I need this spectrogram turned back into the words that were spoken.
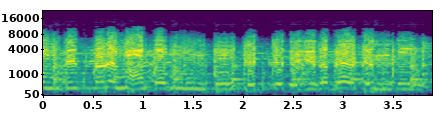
ಮನಸೊಂದಿದ್ದರೆ ಮಾರ್ಗವುಂಟು ಕೆಚ್ಚದೆ ಇರಬೇಕೆಂದು.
